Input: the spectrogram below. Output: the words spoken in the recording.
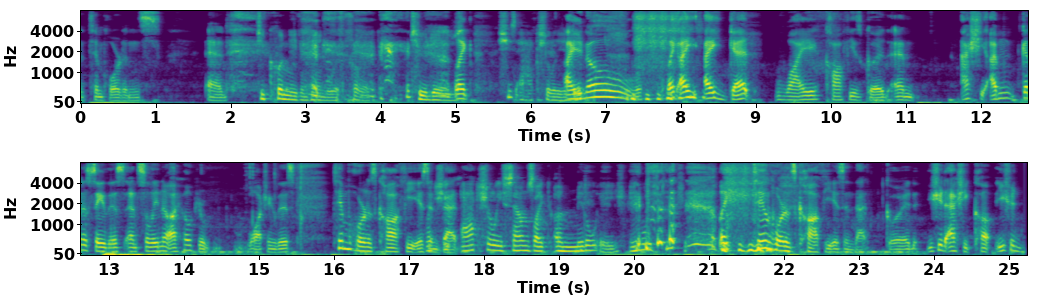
at Tim Hortons, and She couldn't even handle it for like two days. like she's actually I know, like I I get why coffee is good, and actually I'm gonna say this, and Selena, I hope you're watching this. Tim Hortons coffee isn't she that actually sounds like a middle-aged English teacher. like Tim Hortons coffee isn't that good. You should actually come. You should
